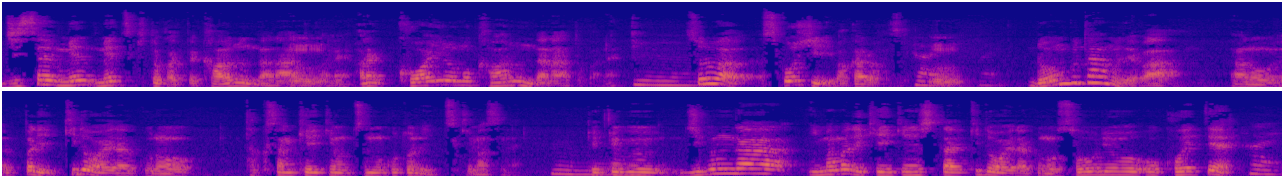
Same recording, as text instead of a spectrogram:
実際目目つきとかって変わるんだなとかね、あれ声色も変わるんだなとかね。うん。それは少し分かるはず。はい、うん。はい。ロングタームではあのやっぱり喜怒哀楽のたくさん経験を積むことにつきますね。うん。結局自分が今まで経験した喜怒哀楽の総量を超えてはい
